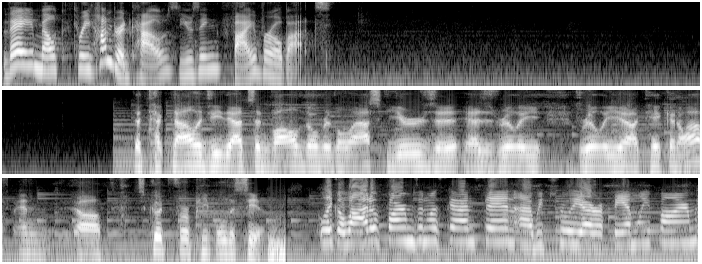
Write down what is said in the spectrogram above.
They milk 300 cows using five robots. The technology that's involved over the last years has really, really uh, taken off, and uh, it's good for people to see it. Like a lot of farms in Wisconsin, uh, we truly are a family farm.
